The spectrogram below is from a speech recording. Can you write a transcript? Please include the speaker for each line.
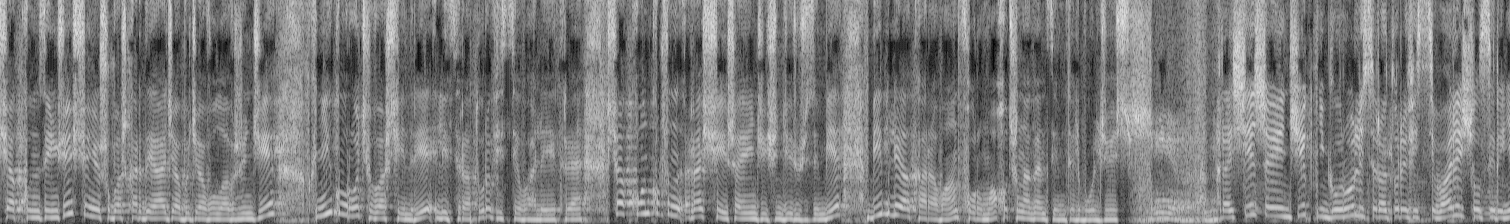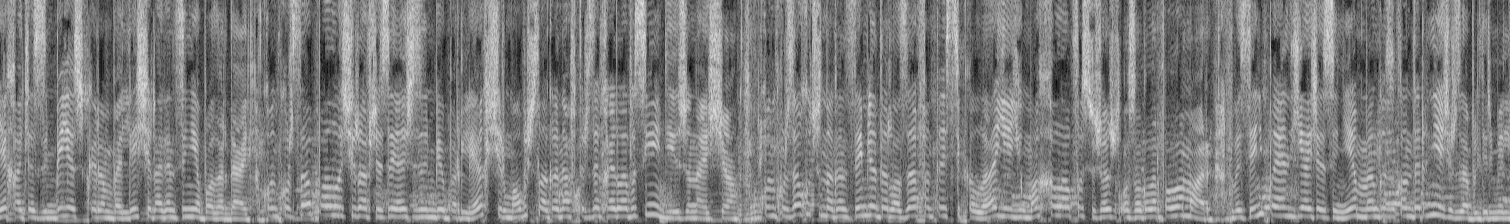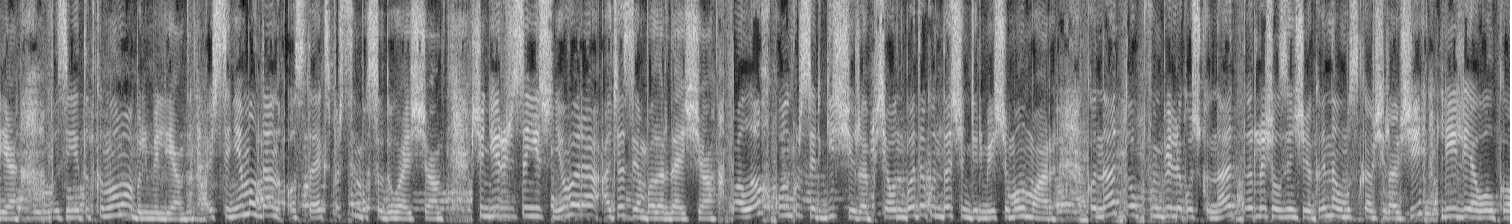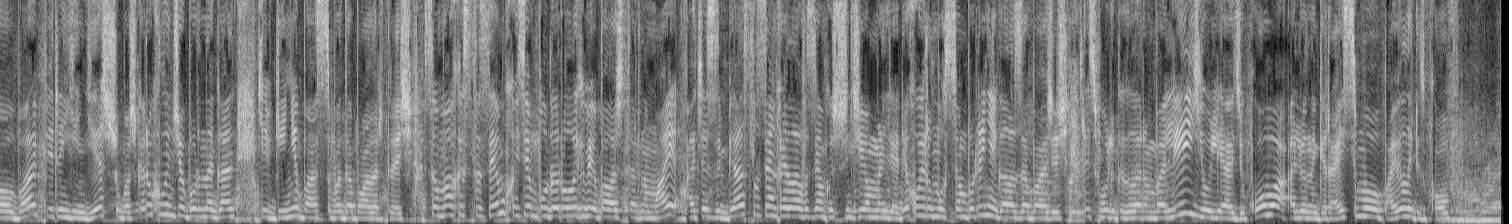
Speaker 1: Шак күнзенже шыне Шубашкарды ажабыжа вулав жинже книгу роч вашенре литература фестиваля етрі. Шак конкурсын Россия шайынже шындеру жүзімбе Библия караван форума худшынаган земдел болжеш.
Speaker 2: Россия шайынже книгуру литература фестиваля шыл сирене хача зембе яшкарам вале шираган зене балырдай. Конкурса палы ширавчызы яшызембе бірлех ширма бышлаган авторзын хайлавы сене жына еще. Конкурса худшынаган земля дарлаза фантастикала я юма халафы сюжет озагалар паламар. Вазень паян ячазыне мәңгі зықандарыне жерза білдірмеле. Вазене тұтканлама білмеле. Әштене малдан оста экспертсен бақсы дуғайша. Шендер жүзіне шіне вара ачазен балардайша. Палах конкурс ерги ширап, шауын бада күнда шендермеші малмар. Кына топ вымбелі күшкына түрлі жолзенші гына умускав ширавши Лилия Волкова перенгенде Шубашкар хулынча бурнаган Евгений Басова да балыртыш. Самах истызем хазем пулдарулых бе балаштарнамай, ачазым бяслызен хайлавызен күшінче мәллере хойрылмықсан бурине галазабажыш. Республика Галарамвали, Юлия Дюкова, Алена Герасимова, Павел Редков. yourself.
